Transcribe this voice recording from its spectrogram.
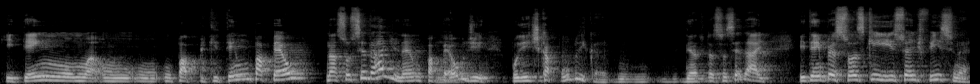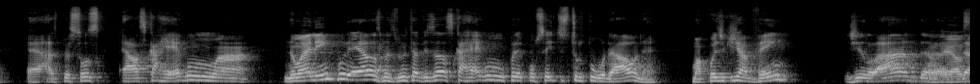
que, tem, uma, um, um, um que tem um papel na sociedade, né? Um papel de política pública dentro da sociedade. E tem pessoas que isso é difícil, né? É, as pessoas, elas carregam uma... Não é nem por elas, mas muitas vezes elas carregam um preconceito estrutural, né? Uma coisa que já vem de lá da, É da-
